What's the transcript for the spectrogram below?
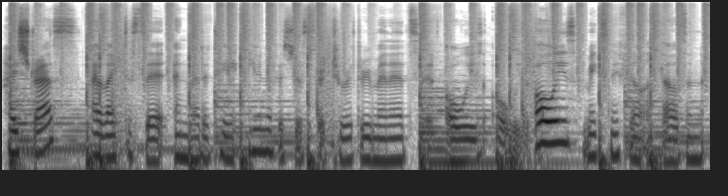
high stress, I like to sit and meditate, even if it's just for two or three minutes. It always, always, always makes me feel a thousand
